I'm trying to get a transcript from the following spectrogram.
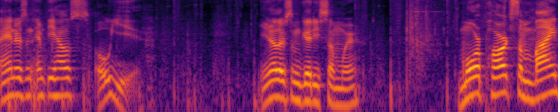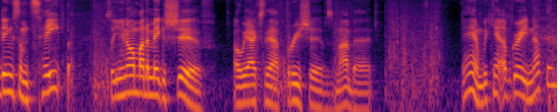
And there's an empty house. Oh, yeah. You know there's some goodies somewhere. More parts, some binding, some tape. So you know I'm about to make a shiv. Oh, we actually have three shivs. My bad. Damn, we can't upgrade nothing?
